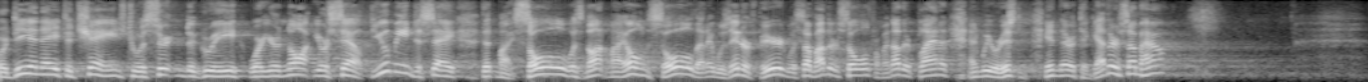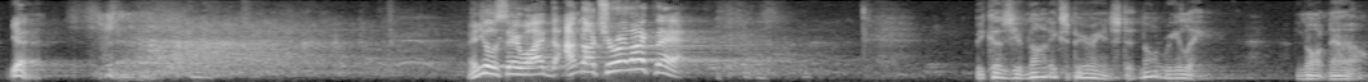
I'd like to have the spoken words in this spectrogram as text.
for DNA to change to a certain degree where you're not yourself. Do you mean to say that my soul was not my own soul, that it was interfered with some other soul from another planet and we were in there together somehow? Yeah. and you'll say, Well, I, I'm not sure I like that. Because you've not experienced it. Not really. Not now.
